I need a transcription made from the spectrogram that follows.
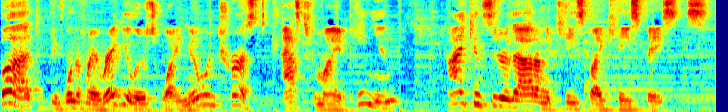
But if one of my regulars who I know and trust asks for my opinion, I consider that on a case by case basis.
